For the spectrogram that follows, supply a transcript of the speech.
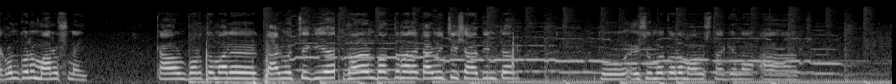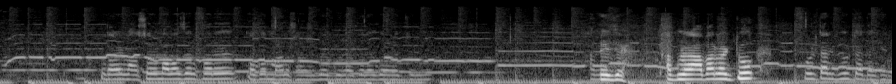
এখন কোনো মানুষ নাই। কারণ বর্তমানে টাইম হচ্ছে গিয়ে, ধরেন বর্তমানে টাইম হচ্ছে সাড়ে তিনটা। তো এই সময় কোনো মানুষ থাকে না, আর ধরেন আসর নামাজের পরে তখন মানুষ আসবে ঘোরাফেরা করার জন্য আর এই যে, আপনারা আবার একটু ফুলটার ভিউটা দেখেন।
